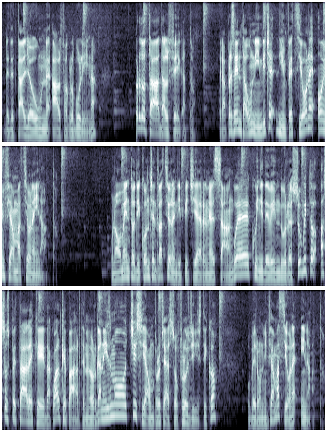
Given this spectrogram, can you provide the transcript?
nel dettaglio un alfa-globulina, prodotta dal fegato e rappresenta un indice di infezione o infiammazione in atto. Un aumento di concentrazione di PCR nel sangue quindi deve indurre subito a sospettare che da qualche parte nell'organismo ci sia un processo flogistico, ovvero un'infiammazione in atto.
